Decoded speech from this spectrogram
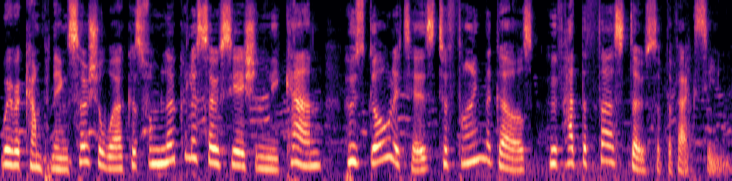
We're accompanying social workers from local association Likhaan, whose goal it is to find the girls who've had the first dose of the vaccine.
